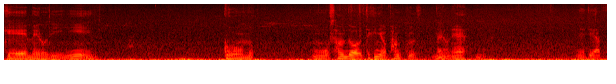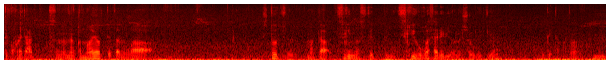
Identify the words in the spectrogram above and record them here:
すっげえメロディーに、ゴーンのもうサウンド的にはパンクだよね、ね出会ってこれだってそのなんか迷ってたのが一つまた次のステップに突き動かされるような衝撃を受けたかな、うん。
